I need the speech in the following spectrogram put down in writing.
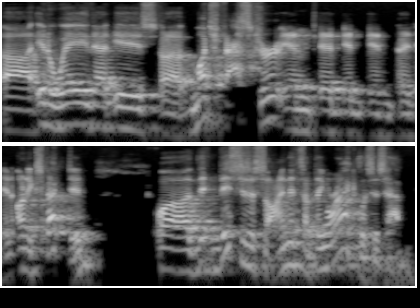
uh, in a way that is uh, much faster and and, and, and, and unexpected, uh, th- this is a sign that something miraculous is happening.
